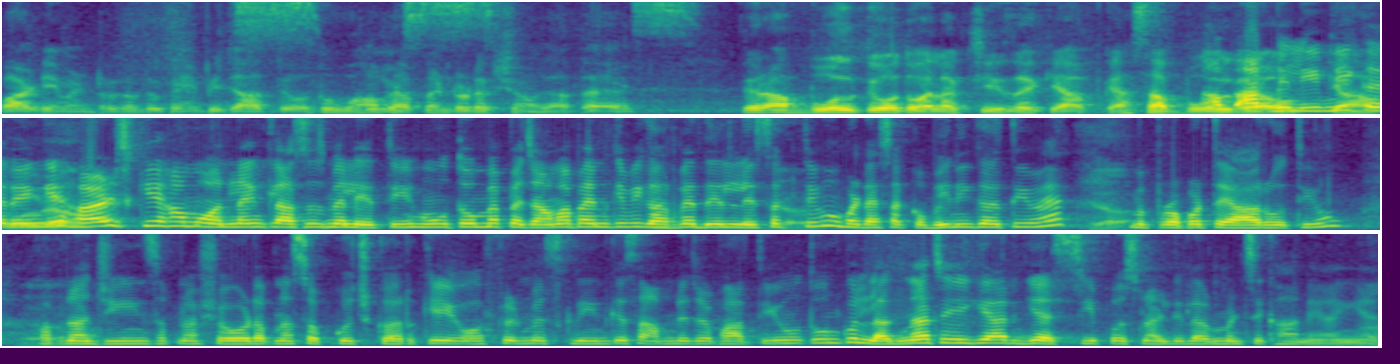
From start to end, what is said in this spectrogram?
पार्टी में एंटर करते हो कहीं पे जाते हो तो वहाँ पे आपका इंट्रोडक्शन हो जाता है। फिर आप बोलते हो तो अलग चीज़ है कि आप कैसा बोल रहे आप बिलीव नहीं करेंगे। हर्ज हो। कि हम ऑनलाइन क्लासेस में लेती हूँ तो मैं पजामा पहन के भी घर पे दिल ले सकती हूँ बट ऐसा कभी नहीं करती मैं। मैं प्रॉपर तैयार होती हूँ अपना जीन्स अपना शर्ट अपना सब कुछ करके और फिर मैं स्क्रीन के सामने जब आती हूँ तो उनको लगना चाहिए यार यस ये पर्सनालिटी डेवलपमेंट सिखाने आई हैं।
